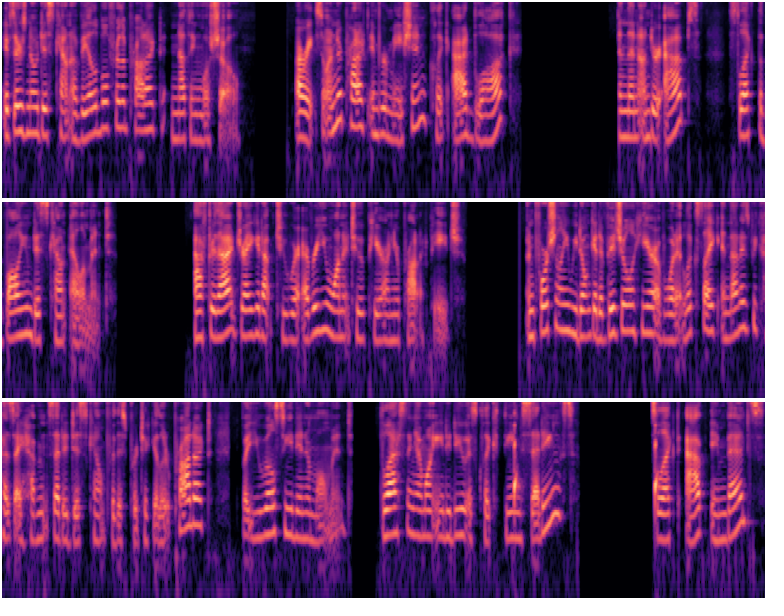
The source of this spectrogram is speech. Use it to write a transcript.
If there's no discount available for the product, nothing will show. All right, so under product information, click add block, and then under apps, select the volume discount element. After that, drag it up to wherever you want it to appear on your product page. Unfortunately, we don't get a visual here of what it looks like, and that is because I haven't set a discount for this particular product, but you will see it in a moment. The last thing I want you to do is click Theme Settings, select App Embeds,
